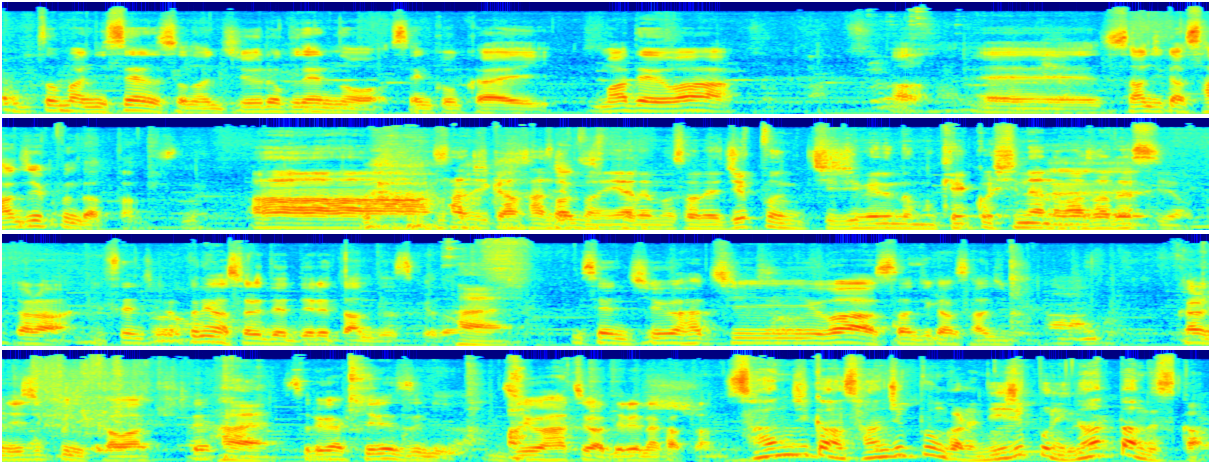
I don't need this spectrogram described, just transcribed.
っと、まあ、2016年の選考会まではあえー、3時間30分だったんですね。ああ3時間30分。いやでもそれ10分縮めるのも結構至難の技ですよ、えーだから2016年はそれで出れたんですけど、はい。2018は3時間30分から20分に変わって、はい。それが切れずに18は出れなかったんです。3時間30分から20分になったんですか？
